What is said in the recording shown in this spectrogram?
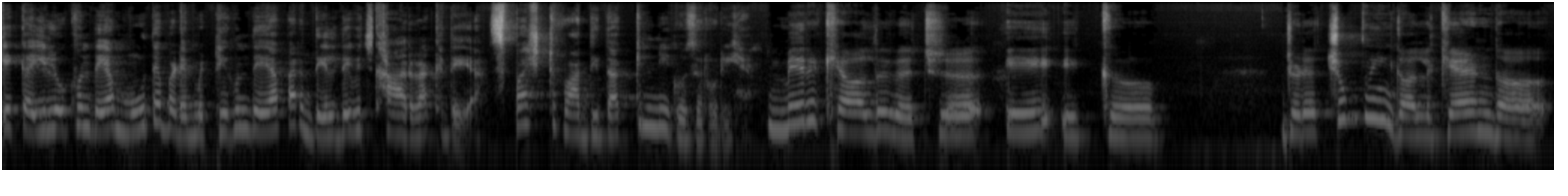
ਕਿ ਕਈ ਲੋਕ ਹੁੰਦੇ ਆ, ਮੂੰਹ ਤੇ ਬੜੇ ਮਿੱਠੇ ਹੁੰਦੇ ਆ, ਪਰ ਦਿਲ ਦੇ ਵਿੱਚ ਖਾਰ ਰੱਖਦੇ ਆ। ਸਪਸ਼ਟਵਾਦੀਤਾ ਕਿੰਨੀ ਕੁ ਜ਼ਰੂਰੀ ਹੈ? ਮੇਰੇ ਖਿਆਲ ਦੇ ਵਿੱਚ ਇਹ ਇੱਕ, ਜਿਹੜਾ ਚੁੱਪਵੀਂ ਗੱਲ ਕਹਿਣ ਦਾ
